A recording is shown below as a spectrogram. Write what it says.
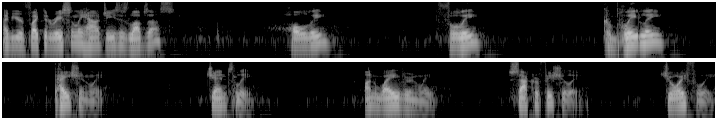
Have you reflected recently how Jesus loves us? Wholly, fully, completely, patiently, gently, unwaveringly, sacrificially, joyfully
